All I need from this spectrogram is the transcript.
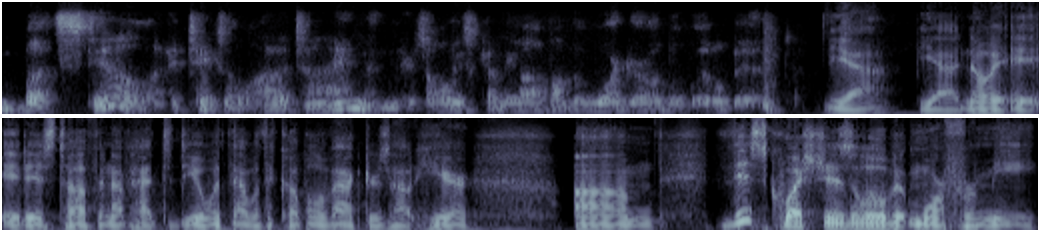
But still, it takes a lot of time, and there's always coming off on the wardrobe a little bit. Yeah, yeah, no, it, it is tough, and I've had to deal with that with a couple of actors out here. Um, this question is a little bit more for me.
